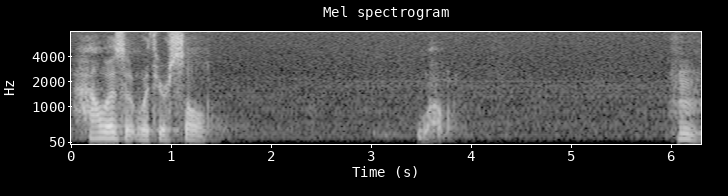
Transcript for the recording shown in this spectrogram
How is it with your soul? Whoa. Hmm.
